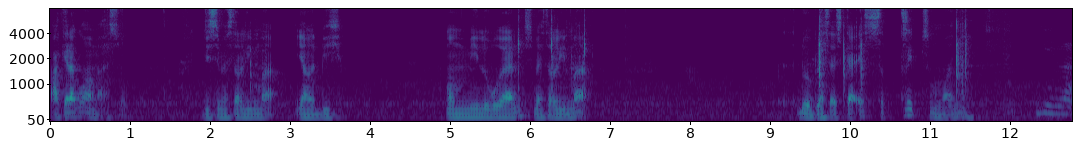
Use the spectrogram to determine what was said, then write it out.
akhirnya aku gak masuk di semester 5 yang lebih memilukan semester 5 12 SKS strip semuanya. Gila.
